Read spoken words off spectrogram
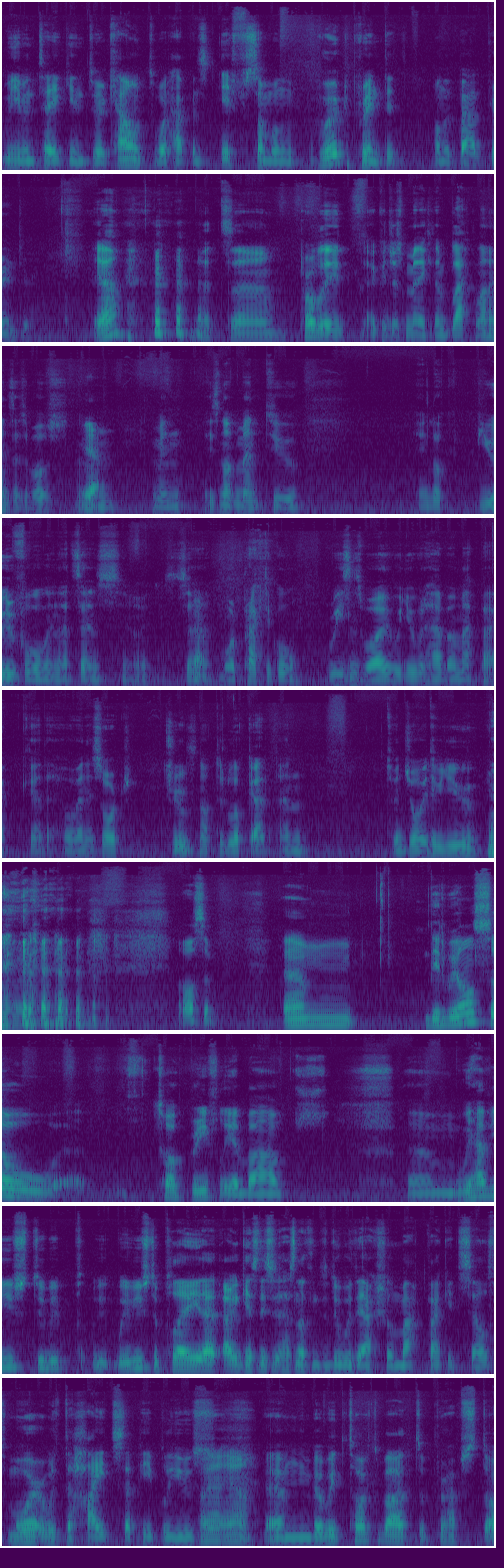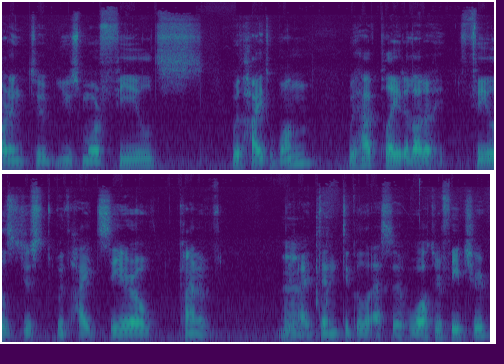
we even take into account what happens if someone were to print it on a bad printer. yeah. That's um, probably I could just make them black lines, I suppose. Yeah. I mean, it's not meant to look beautiful in that sense. You know, it's uh, Yeah. more practical reasons why you would have a map pack at- of any sort. True. It's not to look at and to enjoy the view. awesome. Um, did we also uh, talk briefly about? Um, we have used to be we- we've used to play that. I guess this has nothing to do with the actual map pack itself, more with the heights that people use. oh yeah, yeah. Um, but we talked about perhaps starting to use more fields with height one. We have played a lot of fields just with height zero, kind of Mm. identical as a water feature.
